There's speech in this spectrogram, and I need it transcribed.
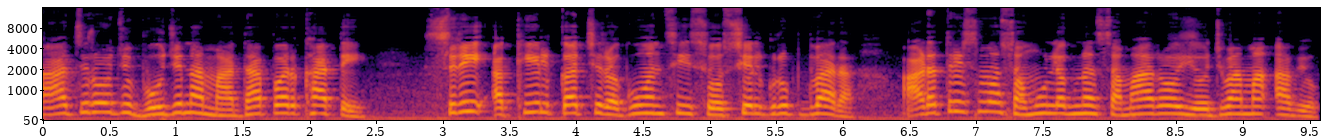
આજરોજ ભુજના માધાપર ખાતે શ્રી અખિલ કચ્છ રઘુવંશી સોશિયલ ગ્રુપ દ્વારા આડત્રીસમો સમૂહ સમારોહ યોજવામાં આવ્યો.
